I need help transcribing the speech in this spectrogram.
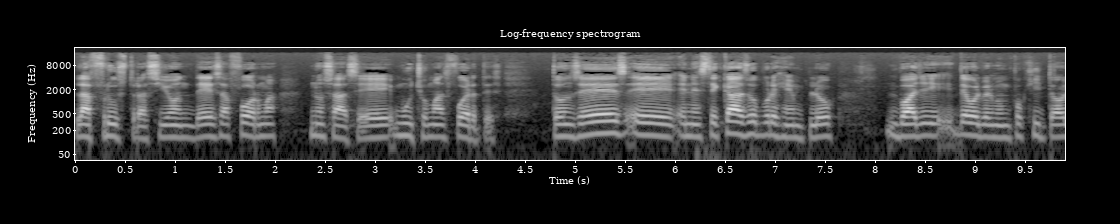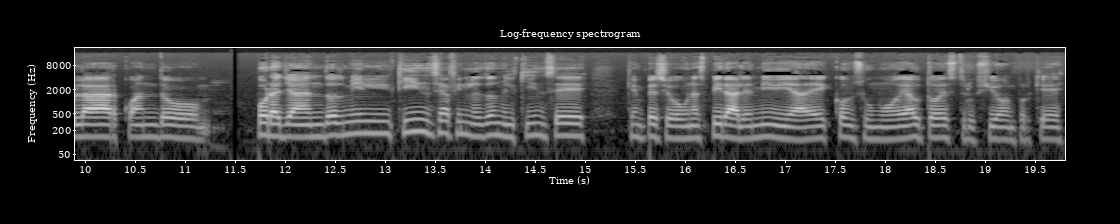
la frustración de esa forma nos hace mucho más fuertes. Entonces, eh, en este caso, por ejemplo, voy a devolverme un poquito a hablar cuando por allá en 2015, a finales de 2015, que empezó una espiral en mi vida de consumo de autodestrucción, porque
